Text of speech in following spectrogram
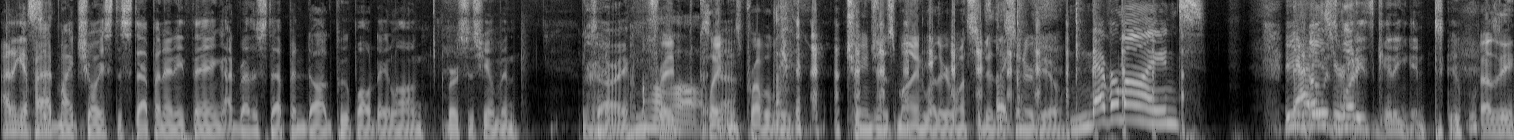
I think if I had my choice to step in anything, I'd rather step in dog poop all day long versus human. Sorry. I'm afraid Oh. Clayton's probably changing his mind whether he wants to do this interview. Never mind. He That knows your- what he's getting into. Does he?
